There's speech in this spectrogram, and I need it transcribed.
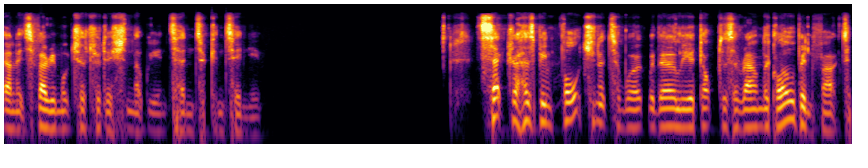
and it's very much a tradition that we intend to continue. Sectra has been fortunate to work with early adopters around the globe, in fact.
